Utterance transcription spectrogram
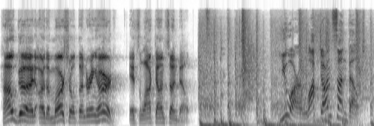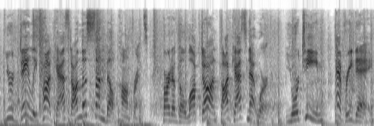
How good are the Marshall Thundering Herd? It's Locked On Sunbelt. You are Locked On Sunbelt, your daily podcast on the Sunbelt Conference, part of the Locked On Podcast Network. Your team every day.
